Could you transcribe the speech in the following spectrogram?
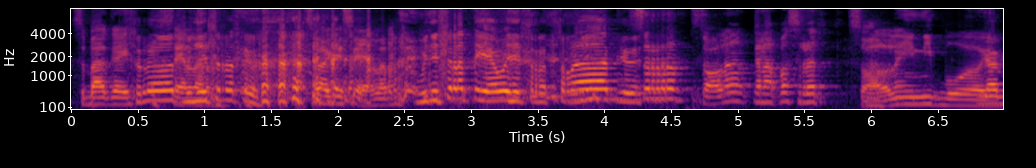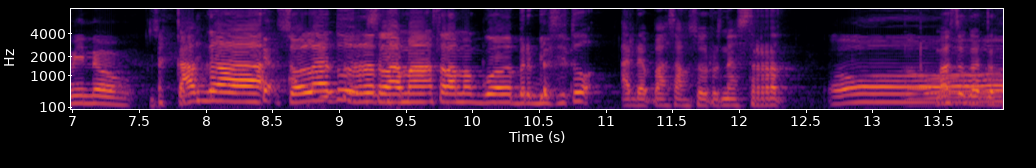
sebagai Seret, seller. bunyi seret tuh. sebagai seller. Bunyi seret ya, bunyi seret-seret gitu. Seret. Soalnya kenapa seret? Soalnya ini boy. Gak minum. Kagak. Soalnya tuh selama selama gua berbisnis itu ada pasang surutnya seret. Oh. Masuk gak tuh?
